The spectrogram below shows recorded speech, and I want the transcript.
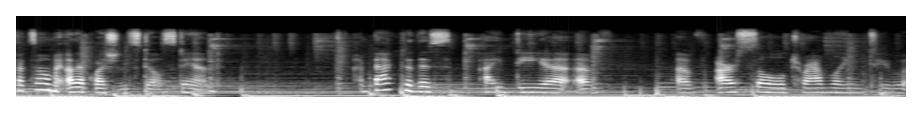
But some of my other questions still stand. I'm back to this idea of of our soul traveling to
